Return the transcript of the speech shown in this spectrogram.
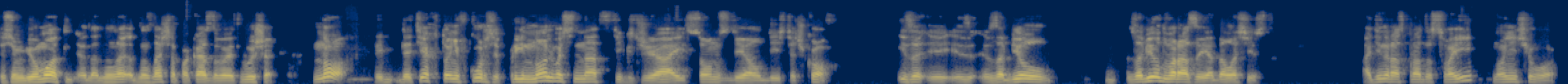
То есть однозна- однозначно показывает выше. Но для тех, кто не в курсе, при 0.18 XGI Сон сделал 10 очков и забил, забил два раза и отдал ассист. Один раз, правда, свои, но ничего.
